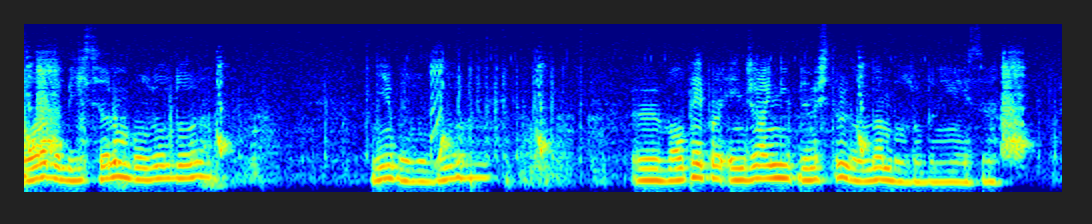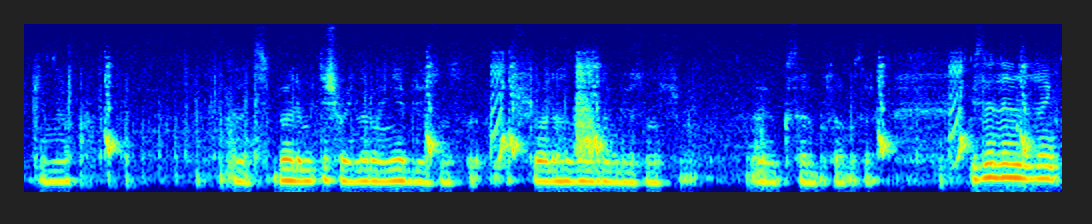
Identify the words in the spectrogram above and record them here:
bu arada bilgisayarım bozuldu. Niye bozuldu? Ee, wallpaper engine yüklemiştim de ondan bozuldu niyeyse. Fikrim. Evet böyle müthiş oyunlar oynayabiliyorsunuz. Şöyle hızlandırabiliyorsunuz. Böyle kısar bu sarı. İstediğiniz renk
